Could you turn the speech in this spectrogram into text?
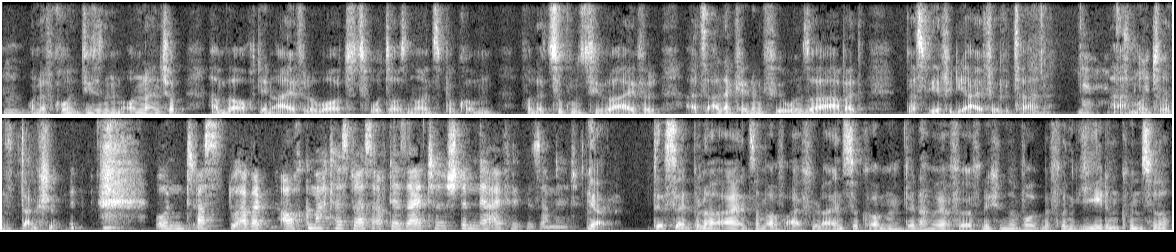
Mhm. Und aufgrund diesem Online-Shop haben wir auch den Eifel Award 2019 bekommen von der Zukunftshiebe Eifel als Anerkennung für unsere Arbeit, was wir für die Eifel getan ja, haben. Und, und Dankeschön. Und was du aber auch gemacht hast, du hast auf der Seite Stimmen der Eifel gesammelt. Ja, der Sampler 1, nochmal auf iPhone 1 zu kommen, den haben wir ja veröffentlicht und dann wollten wir von jedem Künstler,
